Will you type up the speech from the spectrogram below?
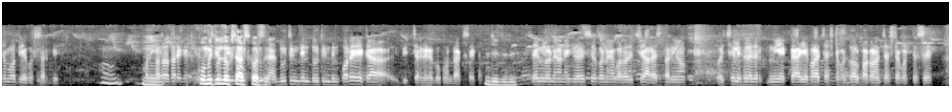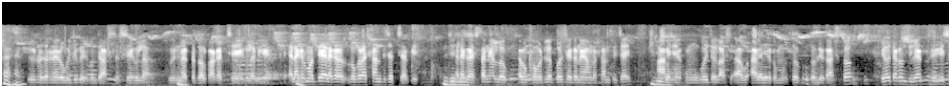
সম্ভবত ইয়ে করছে আর কি। মানে কমিটির লোক চার্জ করছে। হ্যাঁ, দুই তিন দিন দুই তিন দিন পরে এটা দিচ্ছে আর এটা গোপন রাখছে এটা। জি জি জি। সেগুলো নিয়ে অনেক ইয়ে হয়েছে ওখানে বাধা দিচ্ছে আর স্থানীয় ওই ছেলে ফেলেদের নিয়ে একটা ইয়ে করার চেষ্টা করছে দল পাকানোর চেষ্টা করতেছে। হ্যাঁ হ্যাঁ। বিভিন্ন ধরনের অভিযোগ কিন্তু আসতেছে এগুলা বিভিন্ন একটা দল পাকাচ্ছে এগুলা নিয়ে। এলাকার মধ্যে এলাকার লোকেরা শান্তি চাচ্ছে আর কি। জি জি। এলাকার স্থানীয় লোক এবং কমিটির লোক বলছে এখানে আমরা শান্তি চাই। আগে যেরকম উভয় দল আগে যেরকম তবলিক আসতো যেহেতু এখন দুই ভাগ হয়ে গেছে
